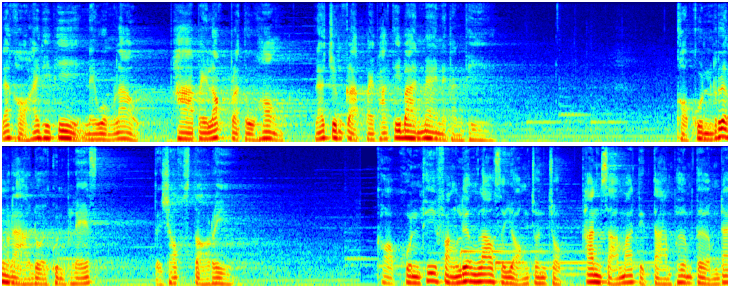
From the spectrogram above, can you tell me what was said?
และขอให้พี่ๆในวงเล่า พาไปล็อกประตูห้อง แล้วจึงกลับไปพักที่บ้านแม่ในทันที ขอบคุณเรื่องราวโดยคุณเพลส The Shock Story ขอบคุณที่ฟังเรื่องเล่าสยองจนจบ ท่านสามารถติดตามเพิ่มเติมได้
